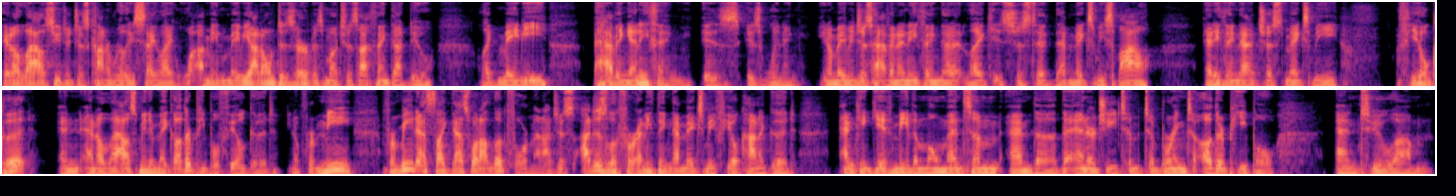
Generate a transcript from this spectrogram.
it allows you to just kind of really say like well, i mean maybe i don't deserve as much as i think i do. Like maybe having anything is is winning. You know maybe just having anything that like is just that makes me smile. Anything that just makes me feel good and and allows me to make other people feel good. You know for me for me that's like that's what i look for man. I just i just look for anything that makes me feel kind of good and can give me the momentum and the the energy to to bring to other people and to um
